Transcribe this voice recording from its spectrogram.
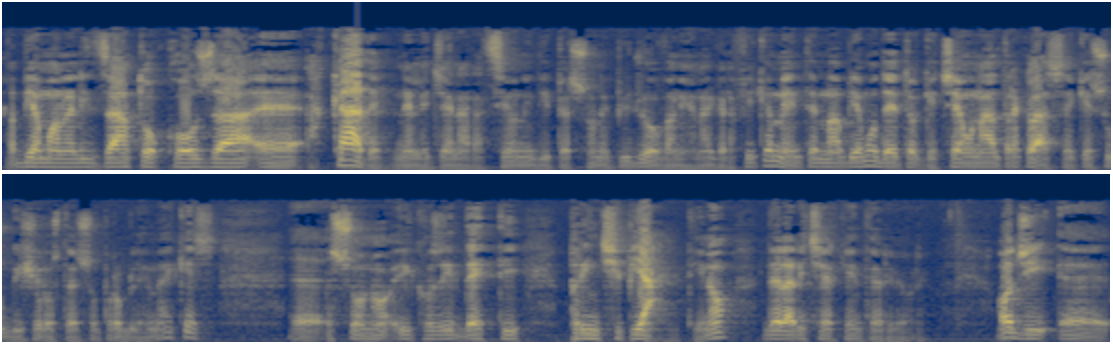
Abbiamo analizzato cosa eh, accade nelle generazioni di persone più giovani anagraficamente, ma abbiamo detto che c'è un'altra classe che subisce lo stesso problema e che eh, sono i cosiddetti principianti no? della ricerca interiore. Oggi eh,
